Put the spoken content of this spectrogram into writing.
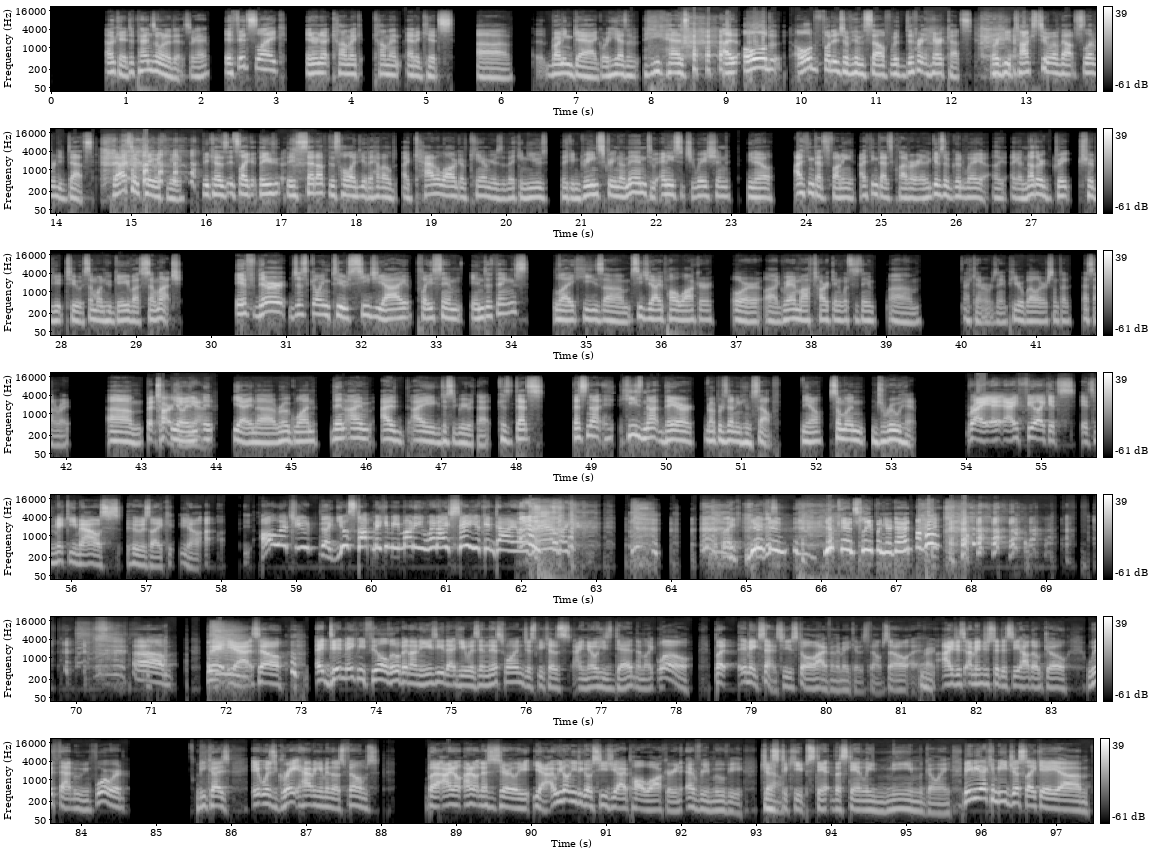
Okay, it depends on what it is. Okay, if it's like internet comic comment etiquette's uh, running gag, where he has a he has an old old footage of himself with different haircuts, where he talks to him about celebrity deaths. That's okay with me because it's like they they set up this whole idea. They have a, a catalog of cameos that they can use. They can green screen them into any situation. You know, I think that's funny. I think that's clever, and it gives a good way, like another great tribute to someone who gave us so much. If they're just going to CGI place him into things, like he's um, CGI Paul Walker or uh, Grand Moff Tarkin, what's his name? Um, I can't remember his name. Peter Weller or something. That's not right. Um, But Tarkin, you know, in, yeah. in, yeah, in uh, Rogue One, then I'm I I disagree with that because that's that's not he's not there representing himself. You know, someone drew him. Right. I, I feel like it's it's Mickey Mouse who's like, you know, "I- I'll let you like you'll stop making me money when I say you can die, old man. Like, like You it just- can you can't sleep when you're dead. um, but yeah, so it did make me feel a little bit uneasy that he was in this one just because I know he's dead and I'm like, whoa. But it makes sense. He's still alive when they're making this film. So Right. I just, I'm interested to see how they'll go with that moving forward because it was great having him in those films. But I don't, I don't necessarily, yeah, we don't need to go CGI Paul Walker in every movie just No. to keep Stan, the Stan Lee meme going. Maybe that can be just like a, um,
